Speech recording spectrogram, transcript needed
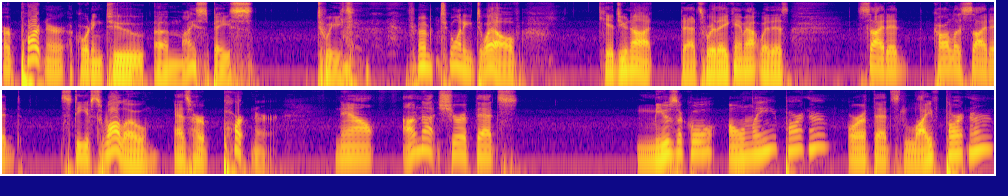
Her partner, according to a MySpace tweet from 2012, kid you not, that's where they came out with this, cited, Carla cited Steve Swallow as her partner. Now, I'm not sure if that's musical only partner or if that's life partner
